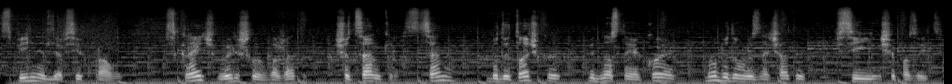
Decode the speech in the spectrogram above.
спільні для всіх правила. Scratch вирішили вважати, що центр сцени буде точкою, відносно якої ми будемо визначати всі інші позиції.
